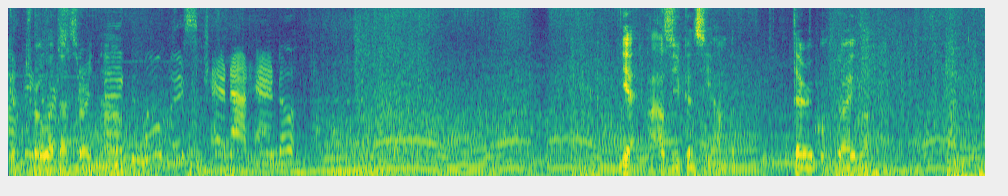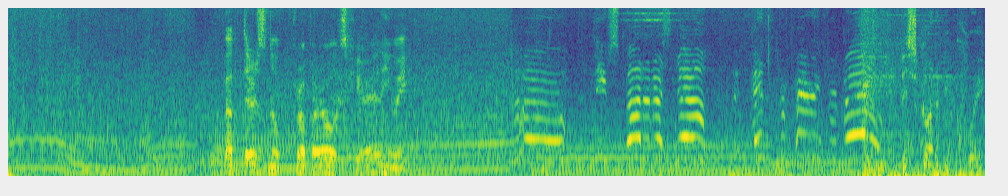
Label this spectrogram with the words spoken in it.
can throw at us right sweet now. magnum opus cannot handle. Yeah, as you can see, I'm a terrible driver. But there's no proper roads here anyway. Oh, they've spotted us now and preparing for battle. This gotta be quick.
